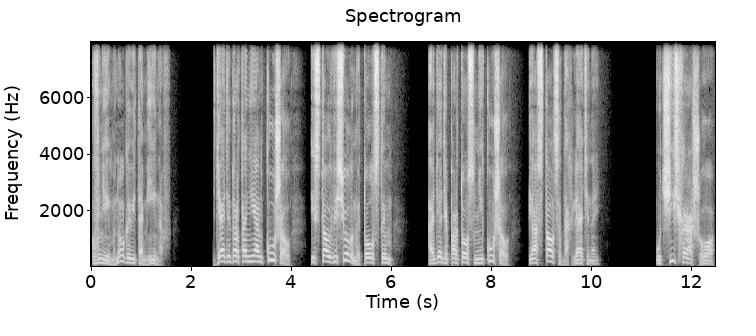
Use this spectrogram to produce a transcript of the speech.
в ней много витаминов. Дядя Д'Артаньян кушал и стал веселым и толстым, а дядя Портос не кушал и остался дохлятиной. Учись хорошо,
